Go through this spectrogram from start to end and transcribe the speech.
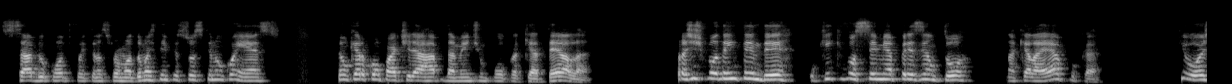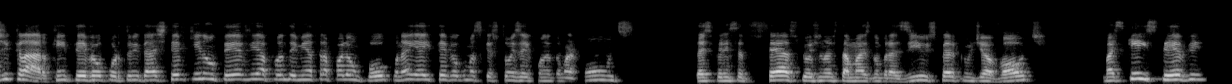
sabe o quanto foi transformador, mas tem pessoas que não conhecem. Então, quero compartilhar rapidamente um pouco aqui a tela, para a gente poder entender o que, que você me apresentou naquela época, que hoje, claro, quem teve a oportunidade teve, quem não teve, a pandemia atrapalhou um pouco, né? E aí teve algumas questões aí com o Leandro Marcondes, da experiência de sucesso, que hoje não está mais no Brasil, espero que um dia volte. Mas quem esteve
